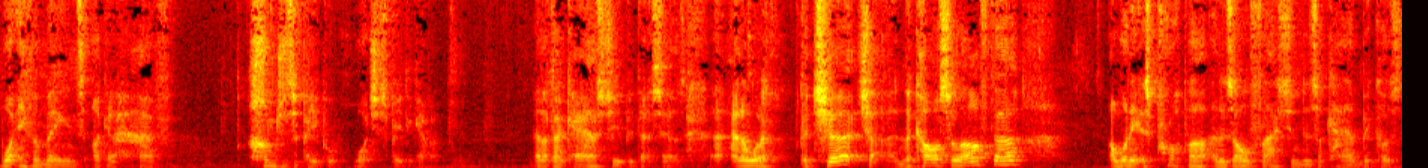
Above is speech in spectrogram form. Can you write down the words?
whatever means I can have hundreds of people watch us be together. And I don't care how stupid that sounds. And I want a, a church and the castle after. I want it as proper and as old fashioned as I can because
